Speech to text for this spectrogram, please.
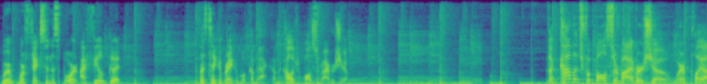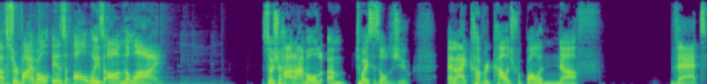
we're we're fixing the sport. I feel good. Let's take a break and we'll come back on the College Football Survivor Show. The College Football Survivor Show, where playoff survival is always on the line. So, Shehan, I'm old. I'm twice as old as you, and I covered college football enough that,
